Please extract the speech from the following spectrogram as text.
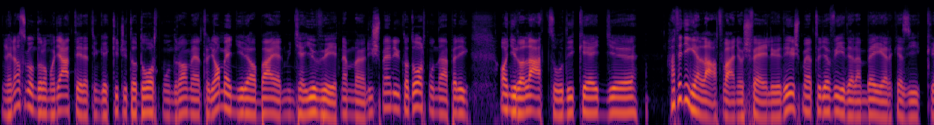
Én azt gondolom, hogy áttérhetünk egy kicsit a Dortmundra, mert hogy amennyire a Bayern München jövőjét nem nagyon ismerjük, a Dortmundnál pedig annyira látszódik egy, hát egy igen látványos fejlődés, mert hogy a védelembe érkezik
